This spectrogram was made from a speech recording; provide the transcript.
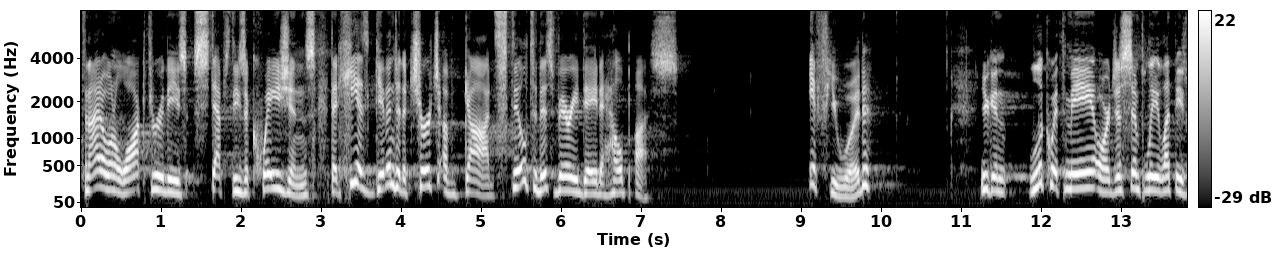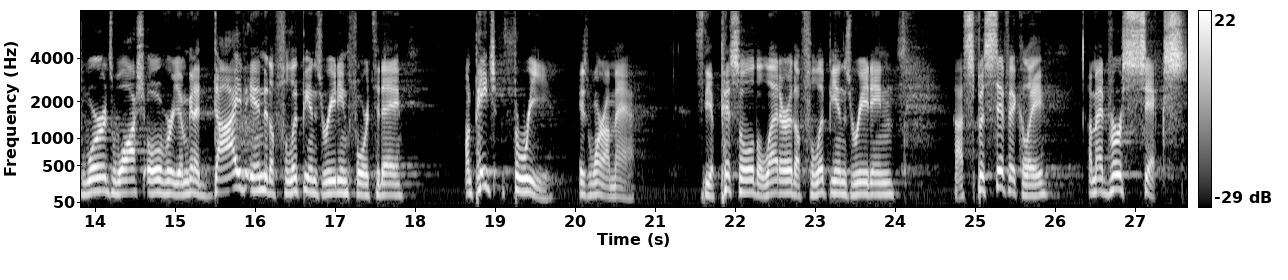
Tonight, I want to walk through these steps, these equations that he has given to the church of God still to this very day to help us. If you would, you can look with me or just simply let these words wash over you. I'm going to dive into the Philippians reading for today. On page three is where I'm at. It's the epistle, the letter, the Philippians reading. Uh, specifically, I'm at verse six.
